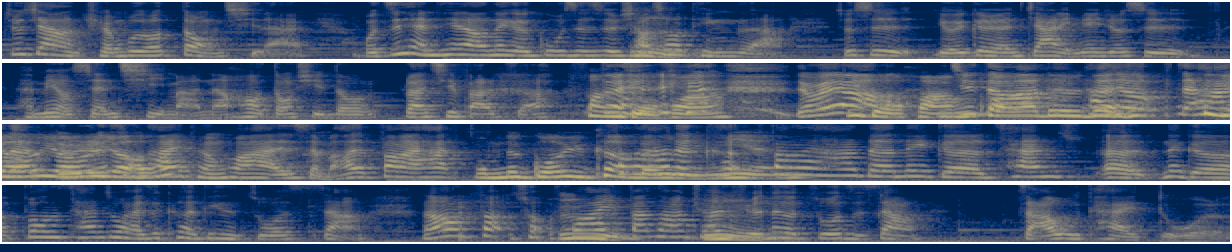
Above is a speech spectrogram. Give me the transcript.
就这样全部都动起来。我之前听到那个故事是小时候听的啊，嗯、就是有一个人家里面就是很没有生气嘛，然后东西都乱七八糟，放一朵花 有没有？一朵花，你记得吗？对不对？他就在他的有有有送他一盆花还是什么？他就放在他我们的国语课本里面，放在他的那个餐呃那个不知道是餐桌还是客厅的桌上，然后放花一放上去，嗯、他就觉得那个桌子上杂物太多了。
